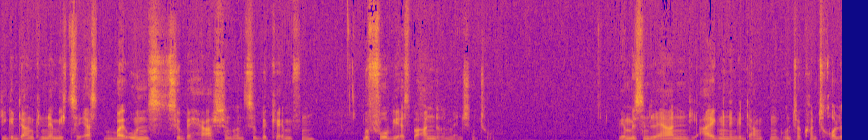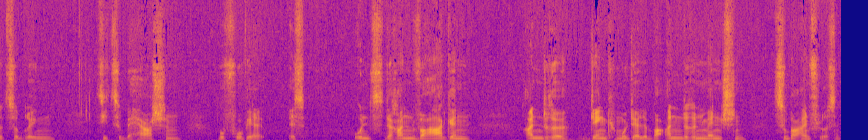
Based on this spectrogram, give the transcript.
die Gedanken nämlich zuerst bei uns zu beherrschen und zu bekämpfen, bevor wir es bei anderen Menschen tun. Wir müssen lernen, die eigenen Gedanken unter Kontrolle zu bringen, sie zu beherrschen, bevor wir es uns daran wagen, andere Denkmodelle bei anderen Menschen zu beeinflussen.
